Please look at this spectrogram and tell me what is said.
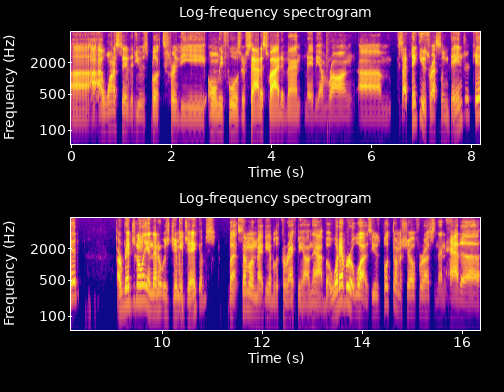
uh, I, I want to say that he was booked for the Only Fools Are Satisfied event. Maybe I'm wrong because um, I think he was wrestling Danger Kid originally, and then it was Jimmy Jacobs. But someone might be able to correct me on that. But whatever it was, he was booked on a show for us, and then had a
